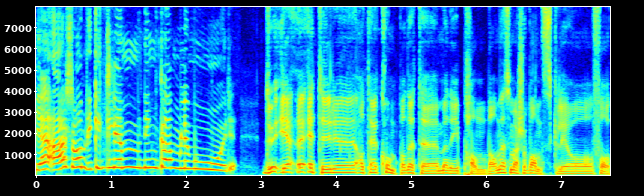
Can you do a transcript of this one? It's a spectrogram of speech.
Jeg er sånn! Ikke glem din gamle mor! Du, jeg, etter eh, at jeg kom på dette med de pandaene som er så vanskelig å få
